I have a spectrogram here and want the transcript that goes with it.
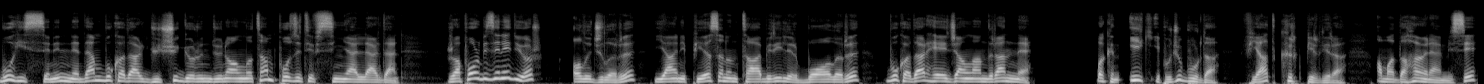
bu hissenin neden bu kadar güçlü göründüğünü anlatan pozitif sinyallerden. Rapor bize ne diyor? Alıcıları yani piyasanın tabiriyle boğaları bu kadar heyecanlandıran ne? Bakın ilk ipucu burada. Fiyat 41 lira. Ama daha önemlisi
